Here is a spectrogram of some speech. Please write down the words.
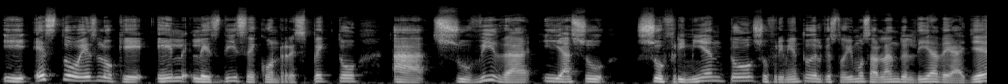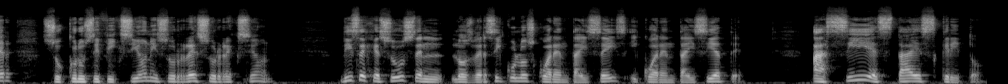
Y esto es lo que él les dice con respecto a su vida y a su sufrimiento, sufrimiento del que estuvimos hablando el día de ayer, su crucifixión y su resurrección. Dice Jesús en los versículos 46 y 47, Así está escrito,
